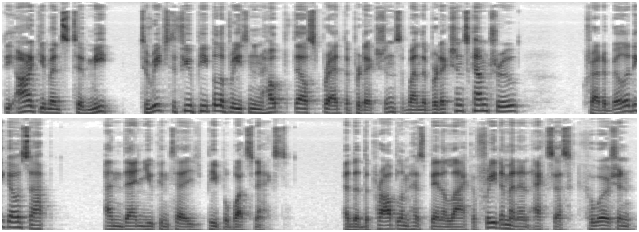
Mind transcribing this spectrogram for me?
the arguments to meet to reach the few people of reason and hope they'll spread the predictions. When the predictions come true, credibility goes up, and then you can tell people what's next. And that the problem has been a lack of freedom and an excess coercion,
